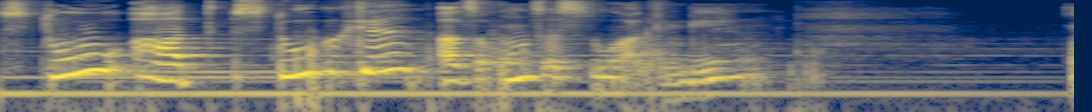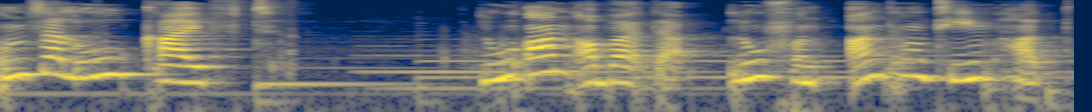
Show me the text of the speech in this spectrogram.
Stu hat Stu gekillt, also unser Stu hat ihn gegeben. Unser Lu greift Lu an, aber der Lu von anderem Team hat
